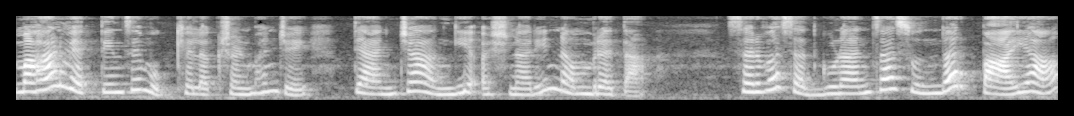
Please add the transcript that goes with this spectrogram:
महान व्यक्तींचे मुख्य लक्षण म्हणजे त्यांच्या अंगी असणारी नम्रता. सर्व सद्गुणांचा सुंदर पाया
